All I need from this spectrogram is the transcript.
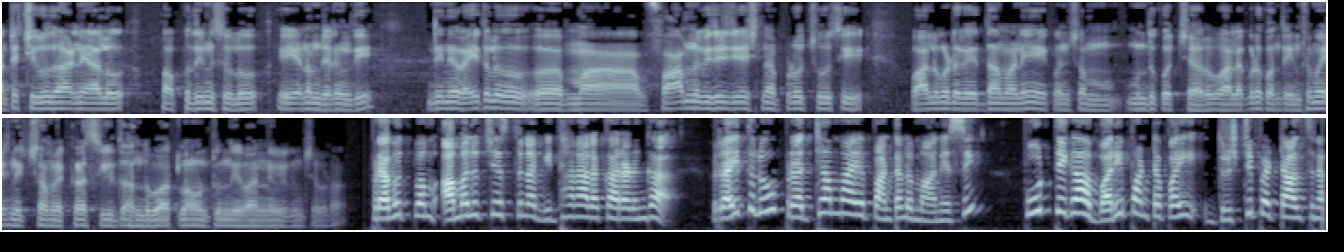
అంటే చిరుధాన్యాలు పప్పు దినుసులు వేయడం జరిగింది. దీన్ని రైతులు మా ఫామ్ను విజిట్ చేసినప్పుడు చూసి వాళ్ళు కూడా వేద్దామని కొంచెం ముందుకు వచ్చారు వాళ్ళకు కూడా కొంత ఇన్ఫర్మేషన్ ఇచ్చాము. ఎక్కడ సీడ్ అందుబాటులో ఉంటుంది ఇవన్నీ గురించి కూడా. ప్రభుత్వం అమలు చేస్తున్న విధానాల కారణంగా రైతులు ప్రత్యామ్నాయ పంటలు మానేసి పూర్తిగా వరి పంటపై దృష్టి పెట్టాల్సిన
